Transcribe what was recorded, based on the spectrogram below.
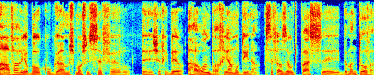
מעבר יבוק הוא גם שמו של ספר אה, שחיבר אהרון ברכיה מודינה. הספר הזה הודפס אה, במנטובה,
